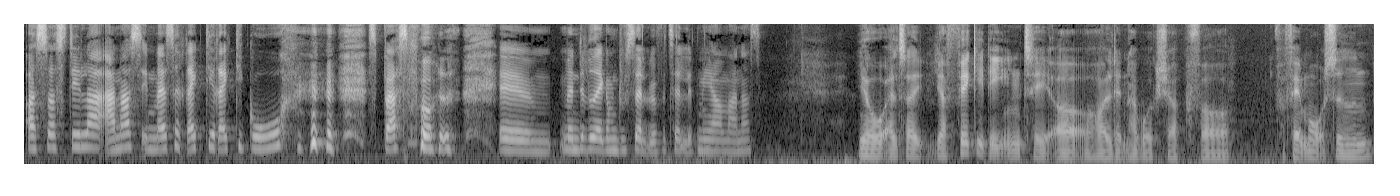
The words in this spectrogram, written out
og så stiller Anders en masse rigtig, rigtig gode spørgsmål. Øhm, men det ved jeg ikke, om du selv vil fortælle lidt mere om, Anders. Jo, altså jeg fik ideen til at, at holde den her workshop for, for fem år siden.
